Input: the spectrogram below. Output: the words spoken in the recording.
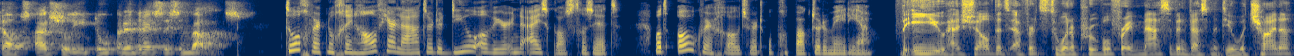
helps actually to redress this imbalance. Toch werd nog geen half jaar later de deal alweer in de ijskast gezet, wat ook weer groots werd opgepakt door de media. The EU has shelved its efforts to win approval for a massive investment deal with China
